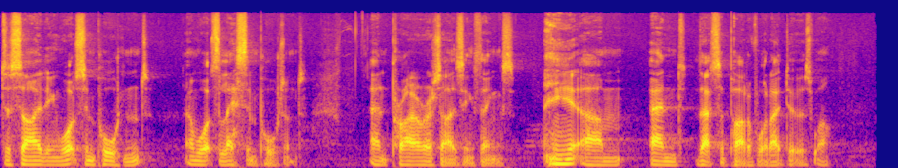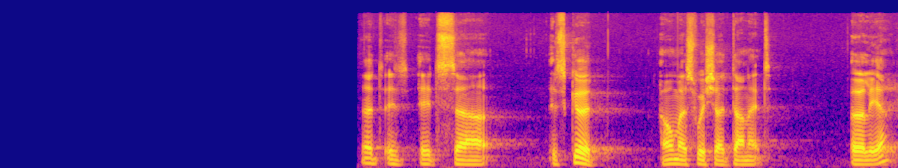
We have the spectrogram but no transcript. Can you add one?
deciding what's important and what's less important and prioritizing things. um, and that's a part of what I do as well. It, it's, uh, it's good. I almost wish I'd done it earlier,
